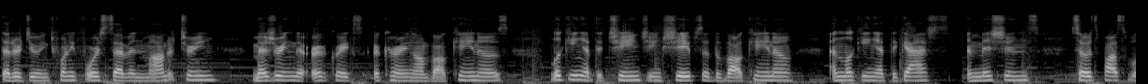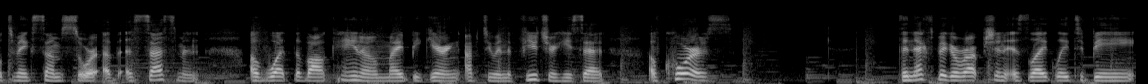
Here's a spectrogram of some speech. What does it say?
that are doing 24 7 monitoring, measuring the earthquakes occurring on volcanoes, looking at the changing shapes of the volcano, and looking at the gas emissions so it's possible to make some sort of assessment of what the volcano might be gearing up to in the future, he said. Of course, the next big eruption is likely to be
